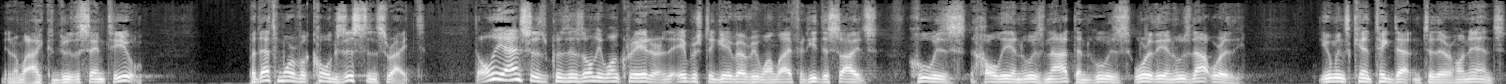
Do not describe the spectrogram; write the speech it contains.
You know, I could do the same to you. But that's more of a coexistence right. The only answer is because there's only one creator, and the Abishta gave everyone life, and he decides who is holy and who is not, and who is worthy and who's not worthy. Humans can't take that into their own hands.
